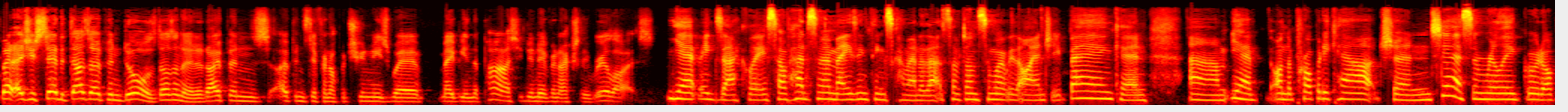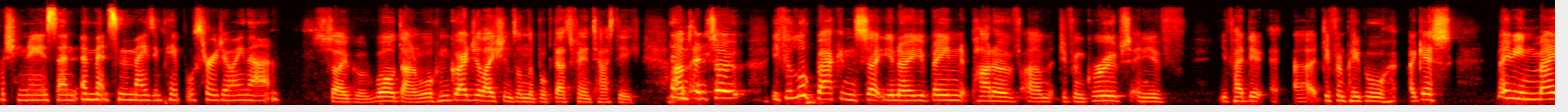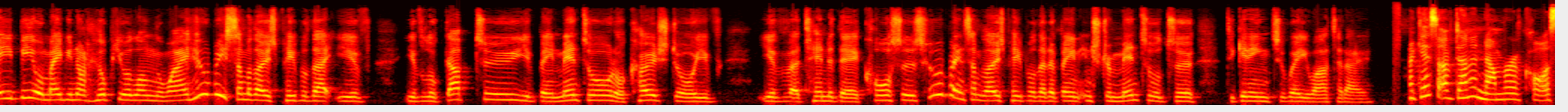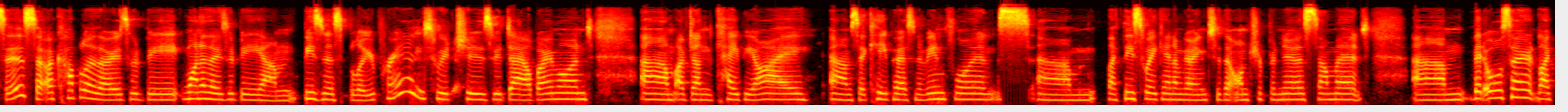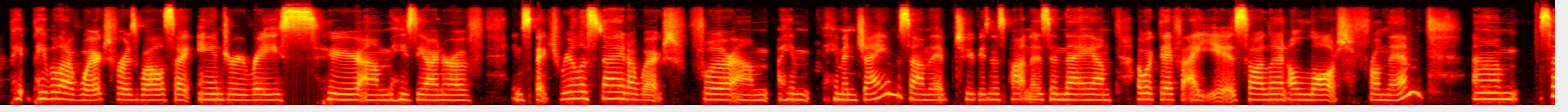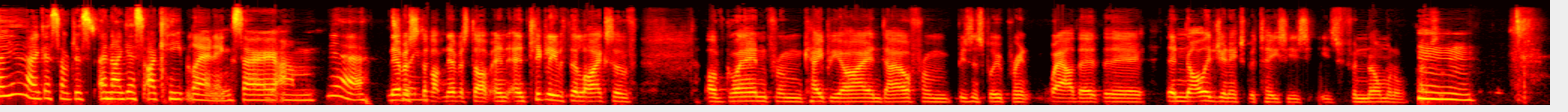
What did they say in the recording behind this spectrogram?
but as you said, it does open doors, doesn't it? It opens opens different opportunities where maybe in the past you didn't even actually realize. Yeah, exactly. So I've had some amazing things come out of that. So I've done some work with ING Bank and um, yeah, on the property couch and yeah, some really good opportunities and, and met some amazing people through doing that. So good. Well done. Well, congratulations on the book. That's fantastic. Um, and so, if you look back and so, you know, you've been part of um, different groups and you've you've had uh, different people. I guess maybe maybe or maybe not help you along the way. Who would be some of those people that you've you've looked up to, you've been mentored or coached, or you've you've attended their courses? Who have been some of those people that have been instrumental to to getting to where you are today? I guess I've done a number of courses. So a couple of those would be one of those would be um, Business Blueprint, which yeah. is with Dale Beaumont. Um, I've done KPI um, so, key person of influence. Um, like this weekend, I'm going to the Entrepreneur Summit, um, but also like p- people that I've worked for as well. So, Andrew Reese, who um, he's the owner of Inspect Real Estate. I worked for um, him, him and James. Um, they're two business partners, and they I worked there for eight years. So, I learned a lot from them. so yeah, I guess I've just, and I guess I keep learning. So yeah, never really... stop, never stop, and and particularly with the likes of of Glen from KPI and Dale from Business Blueprint, wow, the the their knowledge and expertise is is phenomenal. Mm.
